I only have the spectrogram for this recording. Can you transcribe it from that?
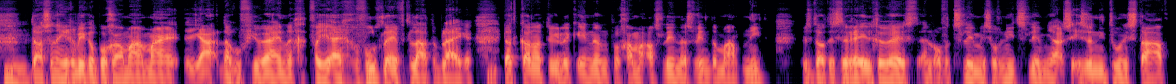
Hmm. Dat is een ingewikkeld programma, maar ja, daar hoef je weinig van je eigen gevoelsleven te laten blijken. Dat kan natuurlijk in een programma als Linda's Wintermaand niet. Dus dat is de reden geweest. En of het slim is of niet slim, ja, ze is er niet toe in staat.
